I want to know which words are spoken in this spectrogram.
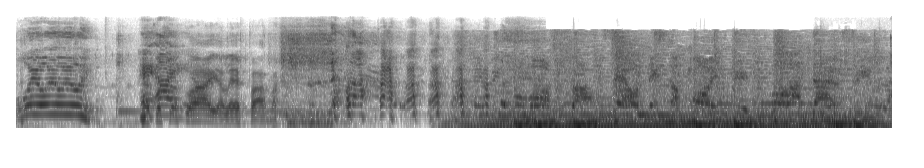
Ui, ui, ui, ui. Hei, Tuossa joku äijä. lepäämässä. Vittu mossa, se on niistä poikki, mulla täysillä.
